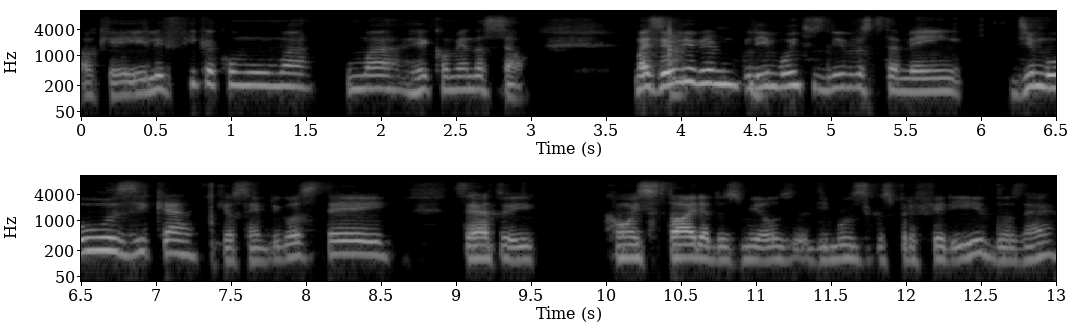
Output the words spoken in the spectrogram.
ok? Ele fica como uma, uma recomendação. Mas eu li, li muitos livros também de música, que eu sempre gostei, certo? E com a história dos meus de músicos preferidos, né?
